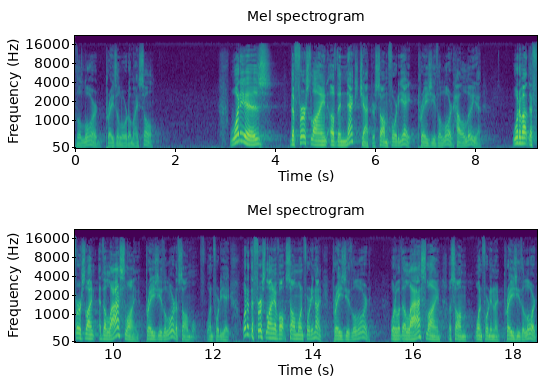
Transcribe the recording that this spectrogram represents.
the Lord. Praise the Lord, O my soul. What is the first line of the next chapter, Psalm 48, praise ye the Lord, hallelujah. What about the first line, the last line, praise ye the Lord of Psalm 148? What about the first line of Psalm 149, praise ye the Lord? What about the last line of Psalm 149, praise ye the Lord?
